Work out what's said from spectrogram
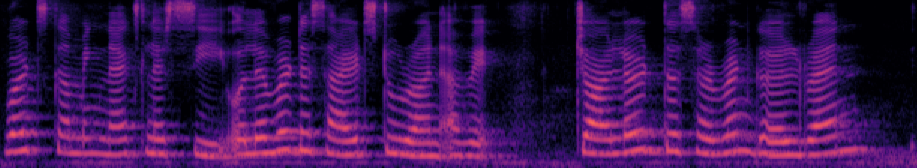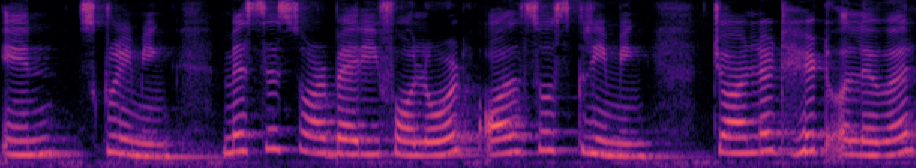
What's coming next? Let's see. Oliver decides to run away. Charlotte, the servant girl, ran in screaming. Mrs. Sowerberry followed, also screaming. Charlotte hit Oliver.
